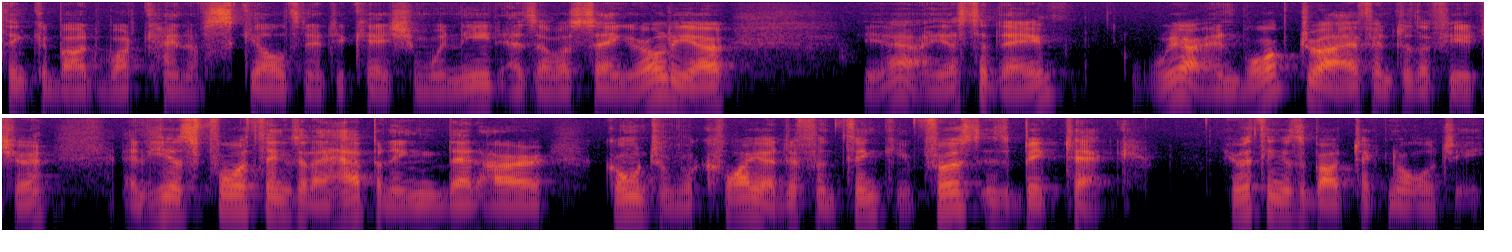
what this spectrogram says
think about what kind of skills and education we need. As I was saying earlier, yeah, yesterday, we are in warp drive into the future, and here's four things that are happening that are going to require different thinking. First is big tech. Everything is about technology.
